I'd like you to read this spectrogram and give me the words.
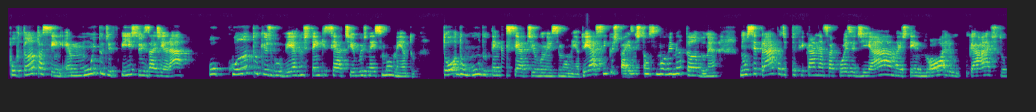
Portanto, assim, é muito difícil exagerar o quanto que os governos têm que ser ativos nesse momento todo mundo tem que ser ativo nesse momento. E é assim que os países estão se movimentando, né? Não se trata de ficar nessa coisa de, ah, mas tem, olha, o gasto,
